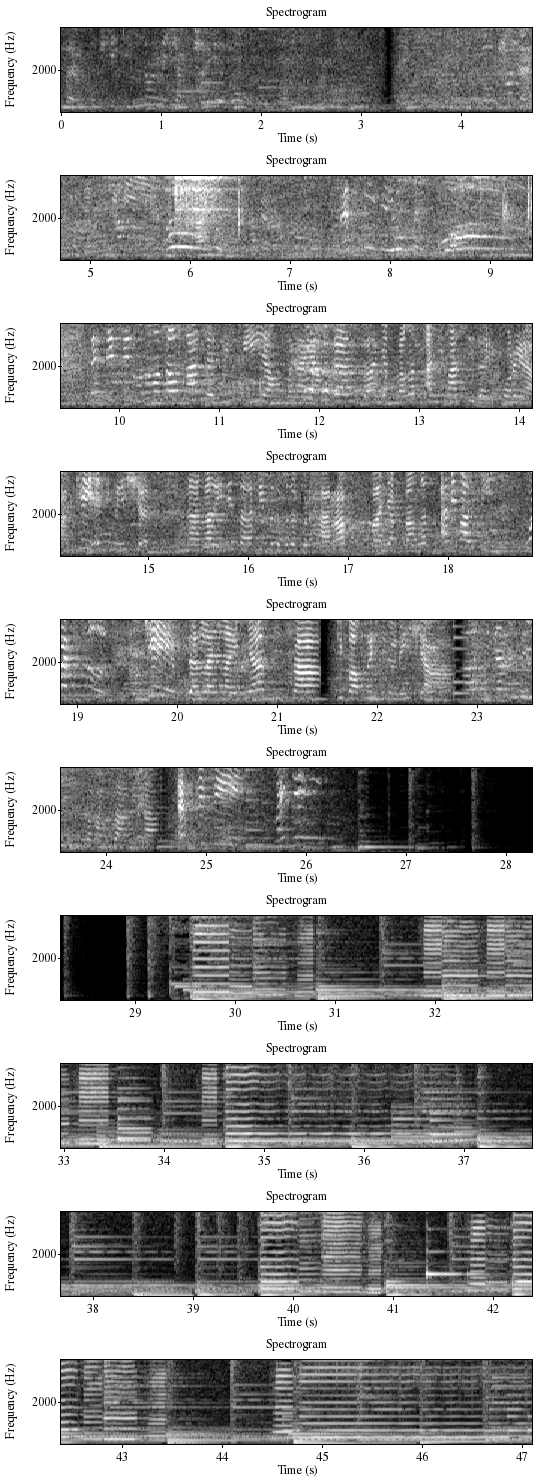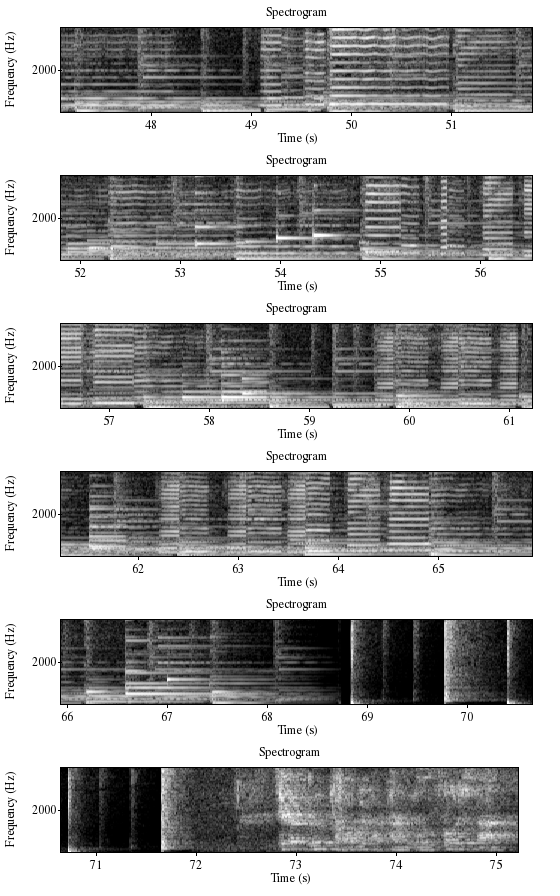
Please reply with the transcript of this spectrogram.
있어요. 혹시 인도네시아 바이어도 인도네시아에서는 이미 바이오 참여를 하시고 넷TV요? 와 넷TV teman-teman tahu kan 넷TV yang menayangkan banyak banget animasi dari Korea K-Animation Nah kali ini Salaki benar-benar berharap banyak banget animasi, webtoon, game, dan lain-lainnya bisa dipublish di Indonesia Kasihkan Indonesia juga kamsahamnida SPP,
